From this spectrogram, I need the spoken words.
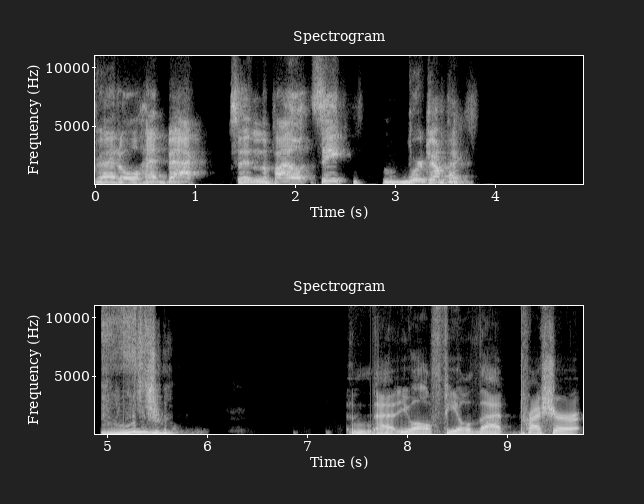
Red will head back, sit in the pilot seat. We're jumping. And uh, you all feel that pressure,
